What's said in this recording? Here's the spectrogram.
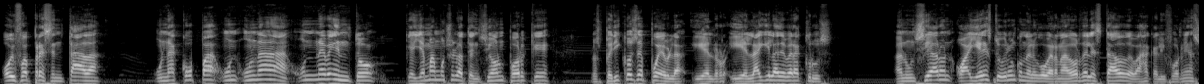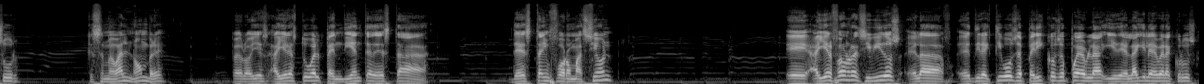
hoy fue presentada una copa, un, una- un evento que llama mucho la atención porque los Pericos de Puebla y el, y el Águila de Veracruz anunciaron, o ayer estuvieron con el gobernador del estado de Baja California Sur, que se me va el nombre, pero ayer, ayer estuve el pendiente de esta, de esta información. Eh, ayer fueron recibidos eh, eh, directivos de Pericos de Puebla y del Águila de Veracruz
